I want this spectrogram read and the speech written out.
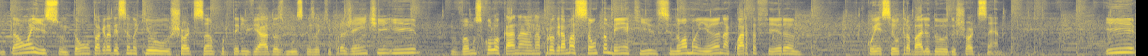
Então é isso. Então tô agradecendo aqui o Short Sun por ter enviado as músicas aqui pra gente e vamos colocar na, na programação também aqui, se não amanhã, na quarta-feira, conhecer o trabalho do, do Short Sam. E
